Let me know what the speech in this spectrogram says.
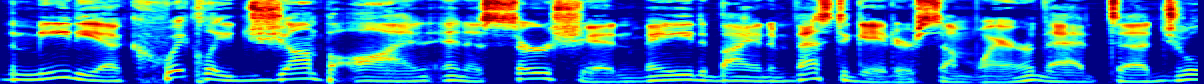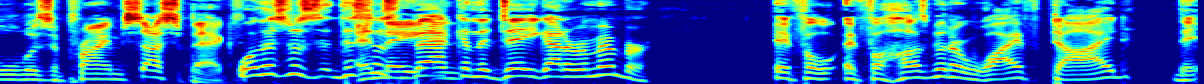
the media quickly jump on an assertion made by an investigator somewhere that uh, Jewell was a prime suspect. Well, this was this And was they- back and- in the day. You got to remember, if a if a husband or wife died, they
